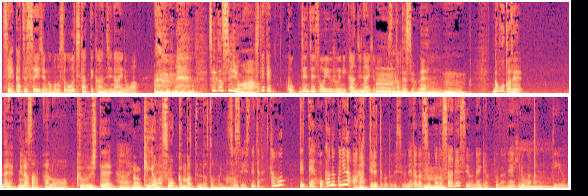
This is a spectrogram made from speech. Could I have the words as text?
生活水準がものすごい落ちたって感じないのは。生活水準はしててこう全然そういうふうに感じないじゃないですか、うん、ですよね、うん、うん、どこかでね皆さんあの工夫して、はい、うん、企業がすごく頑張ってるんだと思います。そうですね。保ってて他の国が上がってるってことですよね。だからそこの差ですよね、ギャップがね広がってるっていう。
